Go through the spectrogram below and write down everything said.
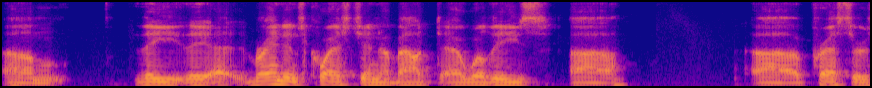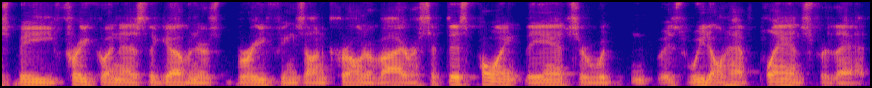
um, the, the, uh, Brandon's question about, uh, will these, uh, uh, pressers be frequent as the governor's briefings on coronavirus? At this point, the answer would, is we don't have plans for that.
